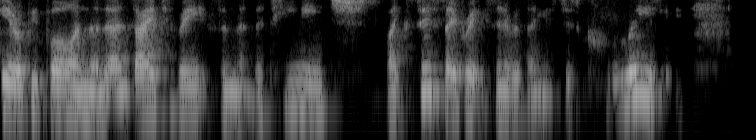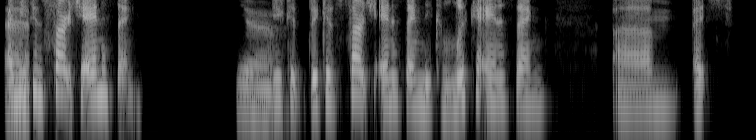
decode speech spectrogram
Hear of people and the, the anxiety rates and the, the teenage like suicide rates and everything. It's just crazy. And you can search anything. Yeah. You could they could search anything. They can look at anything. Um it's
